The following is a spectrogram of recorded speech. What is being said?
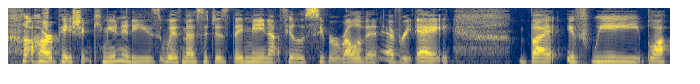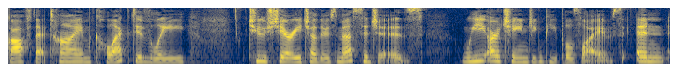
our patient communities with messages they may not feel as super relevant every day. But if we block off that time collectively to share each other's messages, we are changing people's lives. And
